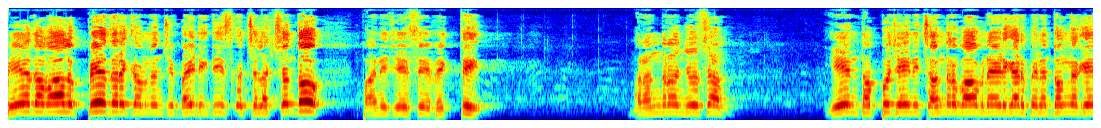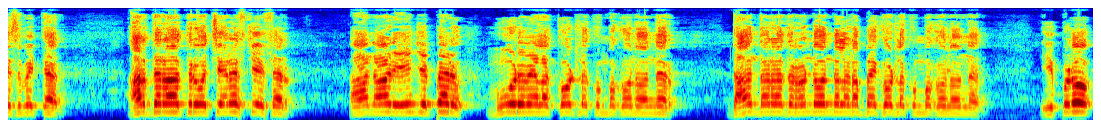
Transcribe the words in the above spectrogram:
పేదవాళ్ళు పేదరికం నుంచి బయటికి తీసుకొచ్చే లక్ష్యంతో పనిచేసే వ్యక్తి. మనందరం చూసాం ఏం తప్పు చేయని చంద్రబాబు నాయుడు గారి పైన దొంగ కేసు పెట్టారు. అర్ధరాత్రి వచ్చి అరెస్ట్ చేశారు. ఆనాడు ఏం చెప్పారు? మూడు వేల కోట్ల కుంభకోణం అన్నారు. దాని తర్వాత రెండు వందల డెబ్బై కోట్ల కుంభకోణం అన్నారు. ఇప్పుడు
